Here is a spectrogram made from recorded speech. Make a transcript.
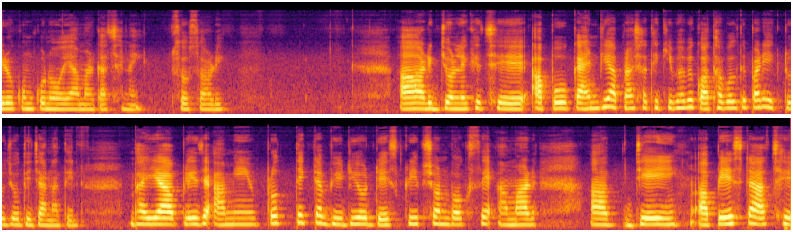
এরকম কোনো ওয়ে আমার কাছে নাই। সো সরি আরেকজন লিখেছে আপু কাইন্ডলি আপনার সাথে কীভাবে কথা বলতে পারি একটু যদি জানাতেন। ভাইয়া প্লিজ আমি প্রত্যেকটা ভিডিও ডেসক্রিপশন বক্সে আমার যেই পেজটা আছে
